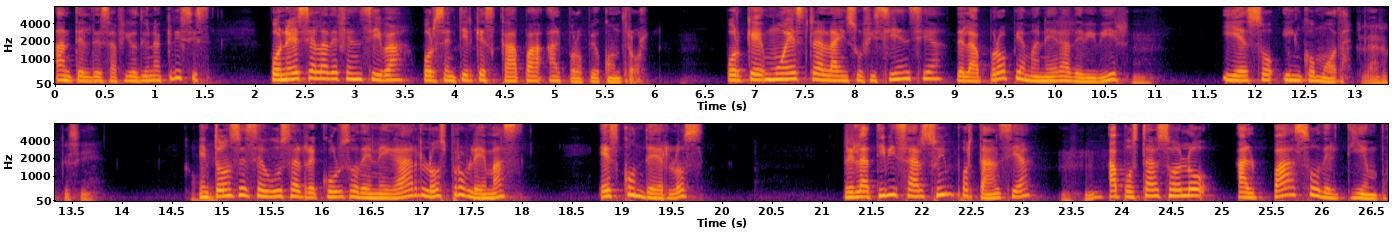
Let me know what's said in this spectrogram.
ante el desafío de una crisis. Ponerse a la defensiva por sentir que escapa al propio control. Porque muestra la insuficiencia de la propia manera de vivir. Y eso incomoda. Claro que sí. Entonces se usa el recurso de negar los problemas, esconderlos, relativizar su importancia, apostar solo al paso del tiempo.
